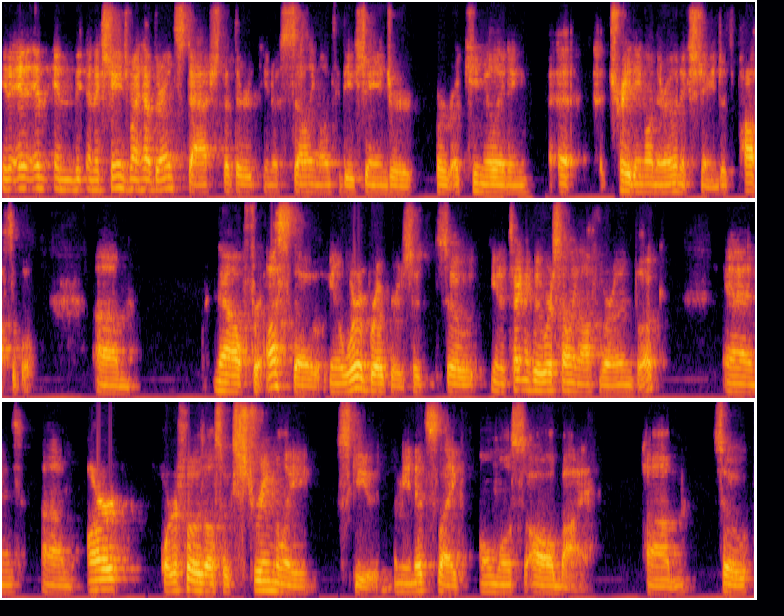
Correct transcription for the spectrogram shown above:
know, and, and, an exchange might have their own stash that they're you know selling onto the exchange or or accumulating, uh, trading on their own exchange. It's possible. Um, now for us though, you know, we're a brokerage, so so you know technically we're selling off of our own book, and um, our order flow is also extremely skewed. I mean, it's like almost all buy. Um, so,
